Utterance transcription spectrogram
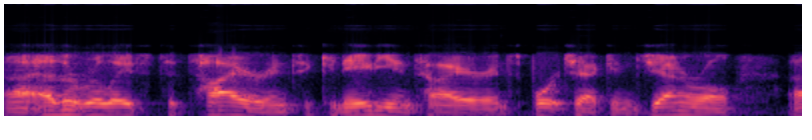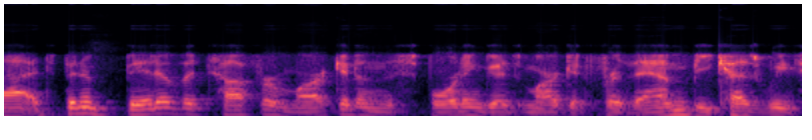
Uh, as it relates to tire and to Canadian Tire and Sport Chek in general, uh, it's been a bit of a tougher market in the sporting goods market for them because we've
